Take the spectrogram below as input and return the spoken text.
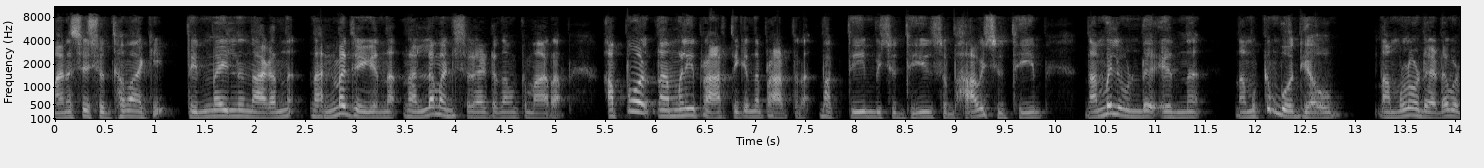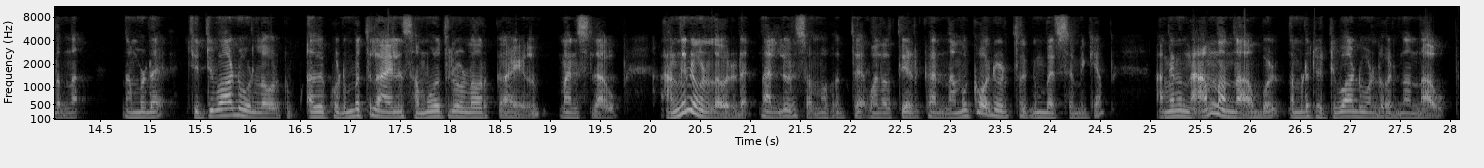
മനസ്സ് ശുദ്ധമാക്കി തിന്മയിൽ നിന്ന് അകന്ന് നന്മ ചെയ്യുന്ന നല്ല മനുഷ്യരായിട്ട് നമുക്ക് മാറാം. അപ്പോൾ നമ്മൾ ഈ പ്രാർത്ഥിക്കുന്ന പ്രാർത്ഥന ഭക്തിയും വിശുദ്ധിയും സ്വഭാവശുദ്ധിയും നമ്മിലുണ്ട് എന്ന് നമുക്കും ബോധ്യമാവും നമ്മളോട് ഇടപെടുന്ന നമ്മുടെ ചുറ്റുപാടുമുള്ളവർക്കും അത് കുടുംബത്തിലായാലും സമൂഹത്തിലുള്ളവർക്കായാലും മനസ്സിലാവും. അങ്ങനെയുള്ളവരുടെ നല്ലൊരു സമൂഹത്തെ വളർത്തിയെടുക്കാൻ നമുക്ക് ഓരോരുത്തർക്കും പരിശ്രമിക്കാം. അങ്ങനെ നാം നന്നാവുമ്പോൾ നമ്മുടെ ചുറ്റുപാടുമുള്ളവർ നന്നാവും.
